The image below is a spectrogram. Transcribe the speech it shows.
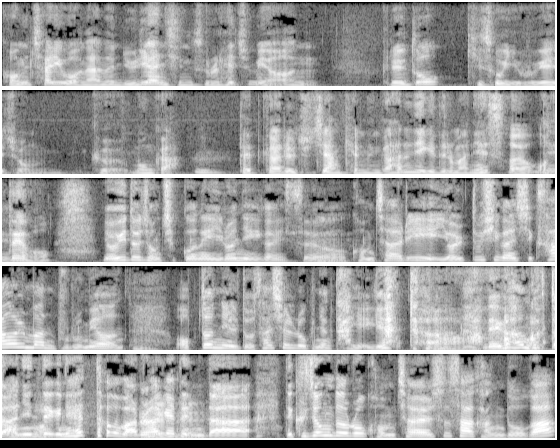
검찰이 원하는 유리한 진술을 해주면 그래도 기소 이후에 좀 그 뭔가 음. 대가를 주지 않겠는가 하는 얘기들을 많이 했어요. 네. 어때요? 네. 여의도 정치권에 이런 얘기가 있어요. 음. 검찰이 12시간씩 사흘만 부르면 음. 없던 일도 사실로 그냥 다 얘기한다. 아. 내가 한 것도 아닌데 그냥 했다고 말을 하게 된다. 근데 그 정도로 검찰 수사 강도가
